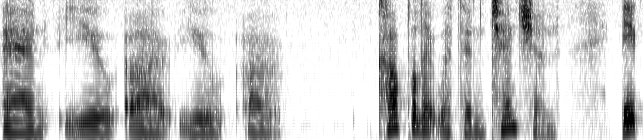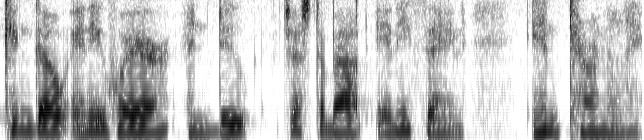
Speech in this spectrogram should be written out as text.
and you uh, you uh, couple it with intention, it can go anywhere and do just about anything internally.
